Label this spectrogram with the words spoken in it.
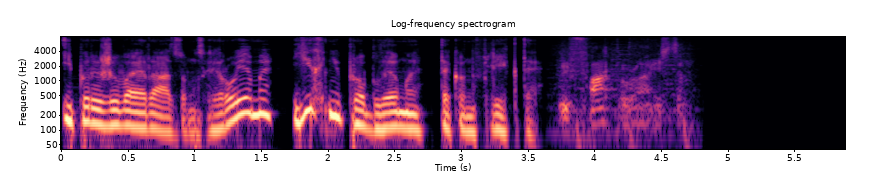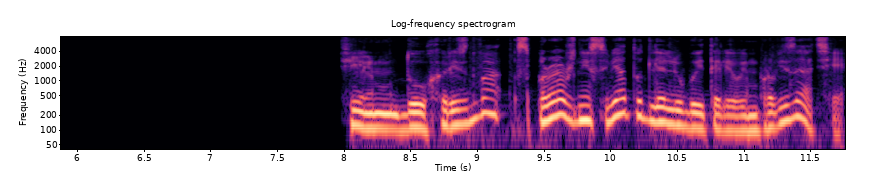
і переживає разом з героями їхні проблеми та конфлікти. Фільм Дух Різдва справжнє свято для любителів імпровізації.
